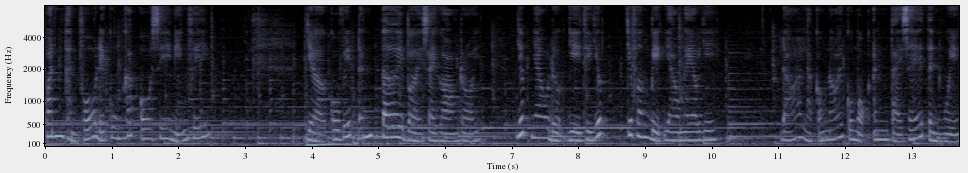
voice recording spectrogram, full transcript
quanh thành phố để cung cấp oxy miễn phí. Giờ covid đánh tơi bời sài gòn rồi. Giúp nhau được gì thì giúp, chứ phân biệt giàu nghèo gì? Đó là câu nói của một anh tài xế tình nguyện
